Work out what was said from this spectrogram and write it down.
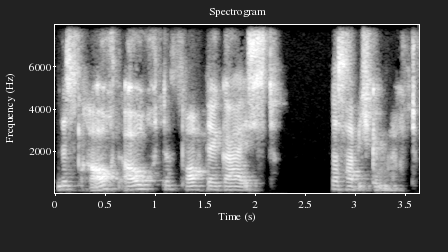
Und das braucht auch, das braucht der Geist. Das habe ich gemacht.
